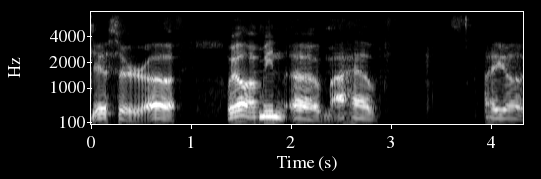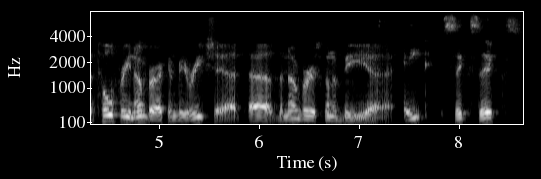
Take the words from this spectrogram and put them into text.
Yes, sir. Uh, well, I mean, um, I have a uh, toll free number I can be reached at. Uh, the number is going to be uh, 866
